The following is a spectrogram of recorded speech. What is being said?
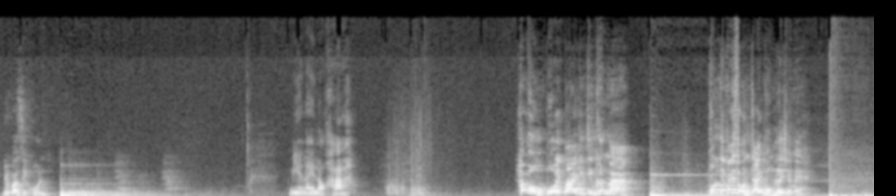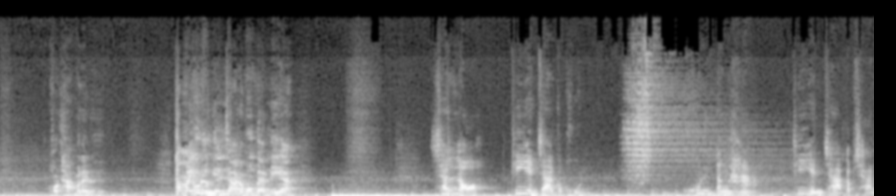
เดี๋ยวก่อนสิคุณำ มีอะไรหรอคะถ้า ผมป่วยตายจริง ๆ ขึ้นมา คุณจะไม่สนใจผมเลยใช่ไหม ขอถามอะไรหน่อยเถอะทำไมคุณถึงเย็นชากับผมแบบนี้อะ ฉันเหรอที่เย็นชากับคุณ คุณตังหากที่เย็นชากับฉัน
